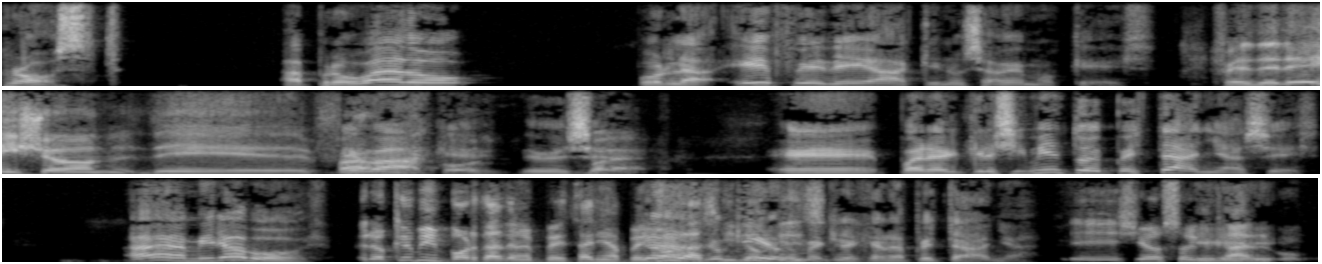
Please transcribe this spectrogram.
Prost, aprobado por la FDA, que no sabemos qué es. Federation de De fármacos. Vázquez, debe ser. Bueno, Eh, para el crecimiento de pestañas es. Ah, mirá vos. Pero ¿qué me importa tener pestañas Claro, peludas yo si lo quiero que que me crezcan las pestañas. eh, yo soy Eh, calvo?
